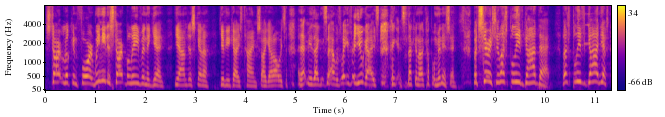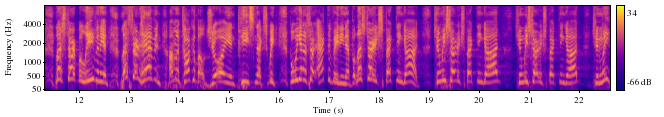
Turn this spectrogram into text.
start looking forward. We need to start believing again. Yeah, I'm just going to give you guys time. So I got always, that means I can say I was waiting for you guys. I got stuck in a couple minutes in. But seriously, let's believe God that. Let's believe God, yes. Let's start believing again. Let's start having, I'm going to talk about joy and peace next week, but we got to start activating that. But let's start expecting God. Can we start expecting God? Can we start expecting God? Can we?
